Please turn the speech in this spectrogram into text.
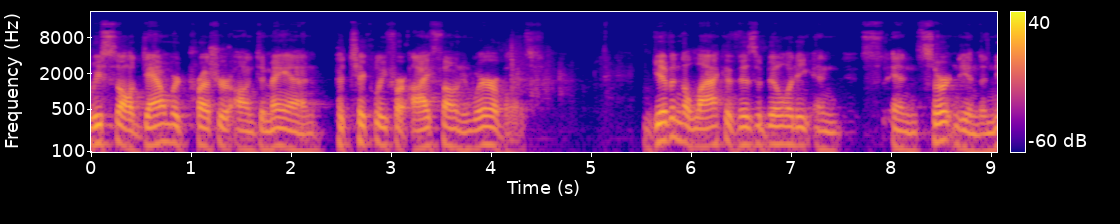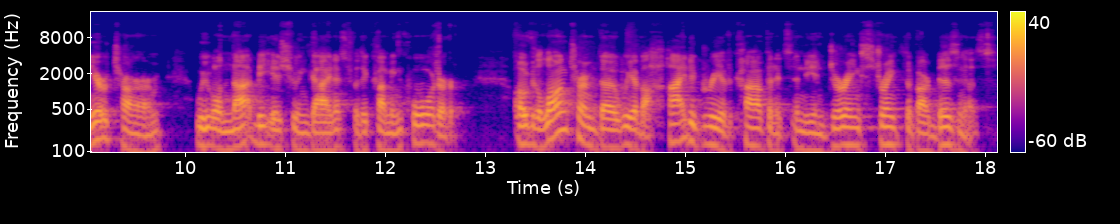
we saw downward pressure on demand, particularly for iPhone and wearables. Given the lack of visibility and certainty in the near term, we will not be issuing guidance for the coming quarter. Over the long term, though, we have a high degree of confidence in the enduring strength of our business.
